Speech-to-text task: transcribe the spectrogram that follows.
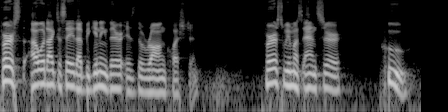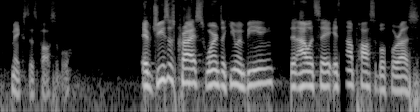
First, I would like to say that beginning there is the wrong question. First, we must answer who makes this possible? If Jesus Christ weren't a human being, then I would say it's not possible for us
